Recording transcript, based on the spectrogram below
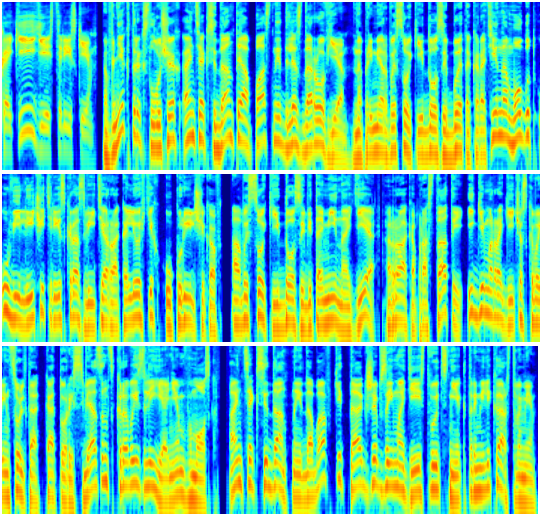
Какие есть риски? В некоторых случаях антиоксиданты опасны для здоровья. Например, высокие дозы бета-каротина могут увеличить риск развития рака легких у курильщиков, а высокие дозы витамина Е – рака простаты и геморрагического инсульта, который связан с кровоизлиянием в мозг. Антиоксидантные добавки также взаимодействуют с некоторыми лекарствами.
